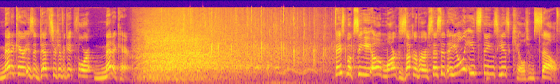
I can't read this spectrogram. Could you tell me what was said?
Medicare is a death certificate for Medicare. Facebook CEO Mark Zuckerberg says that he only eats things he has killed himself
